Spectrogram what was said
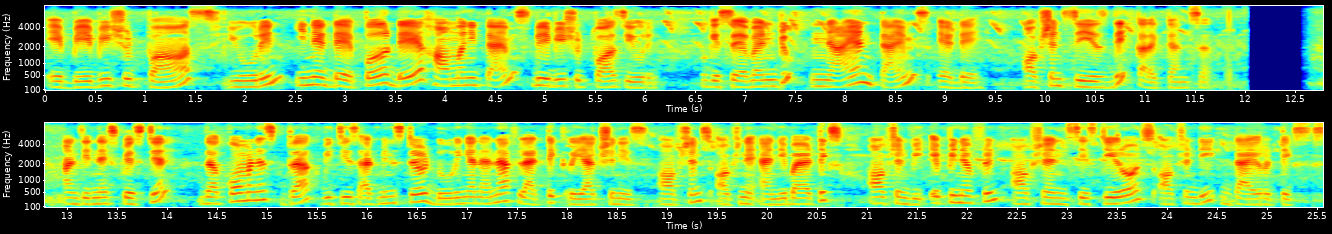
a baby should pass urine in a day. Per day, how many times baby should pass urine? Okay, 7 to 9 times a day. Option C is the correct answer. And the next question. The commonest drug which is administered during an anaphylactic reaction is options. Option A antibiotics. Option B epinephrine. Option C steroids. Option D diuretics.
